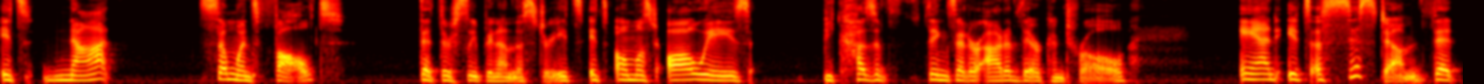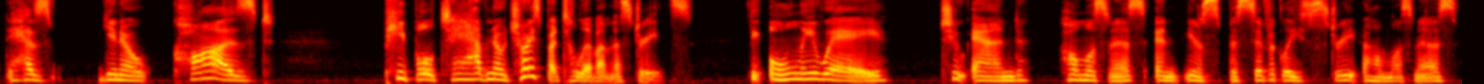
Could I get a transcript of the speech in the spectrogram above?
It's not someone's fault that they're sleeping on the streets. It's almost always because of things that are out of their control. And it's a system that has, you know, caused people to have no choice but to live on the streets. The only way to end homelessness and, you know, specifically street homelessness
